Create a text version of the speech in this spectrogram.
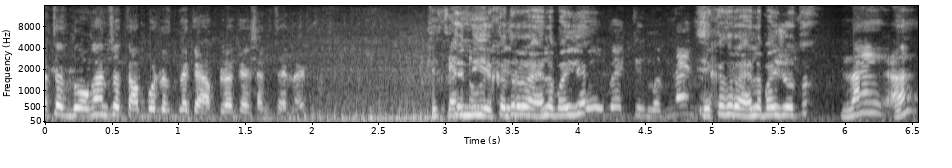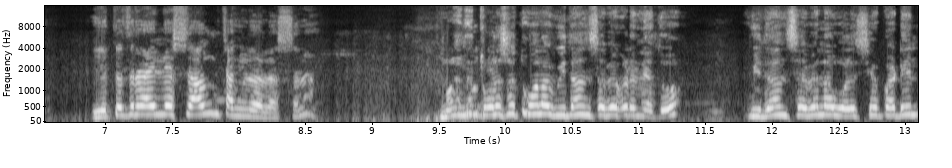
आता दोघांचं कापटत नाही काय आपल्याला काय सांगता येणार? त्यांनी एकत्र राहायला पाहिजे? हो, एकत्र राहायला पाहिजे होतं? नाही हा? एकत्र राहिले असतं अजून चांगलं झालं असतं ना? मग थोडंसं तुम्हाला विधानसभेकडे नेतो. विधानसभेला वळसे पाटील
